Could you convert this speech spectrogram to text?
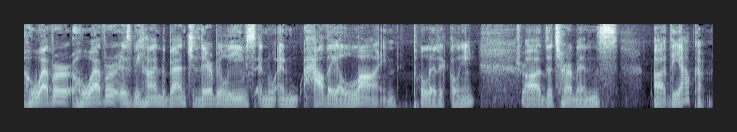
Whoever whoever is behind the bench, their beliefs and and how they align politically uh, determines uh, the outcome.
